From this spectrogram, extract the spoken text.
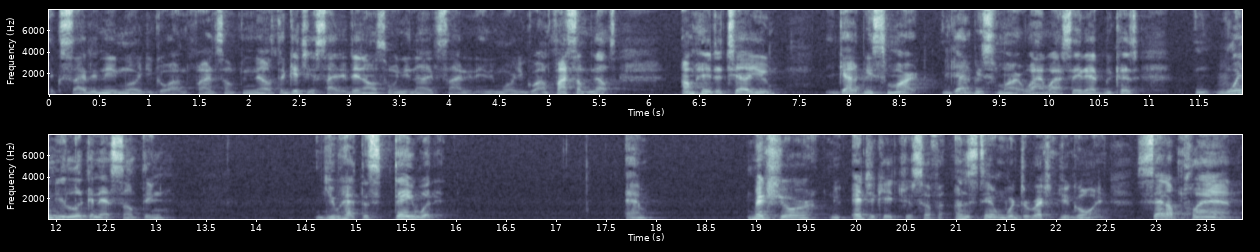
excited anymore, you go out and find something else to get you excited. Then also, when you're not excited anymore, you go out and find something else. I'm here to tell you you got to be smart. You got to be smart. Why do I say that? Because when you're looking at something, you have to stay with it and make sure you educate yourself and understand what direction you're going. Set a plan,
